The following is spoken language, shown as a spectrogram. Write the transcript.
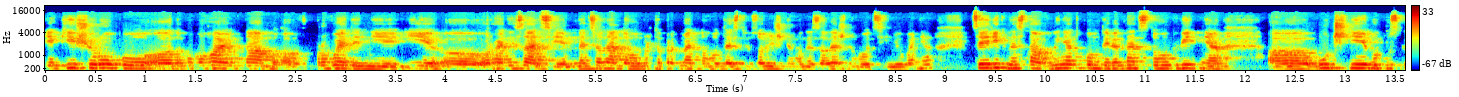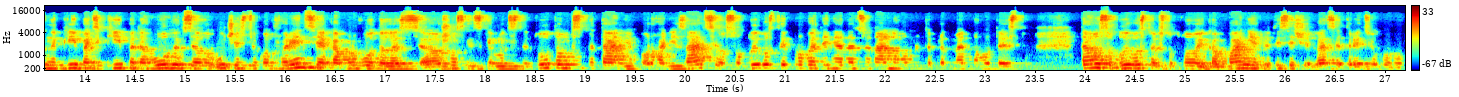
які щороку е, допомагають нам е, в проведенні і організації національного мультипредметного тесту зовнішнього незалежного оцінювання. Цей рік не став винятком. 19 квітня учні, випускники, батьки, педагоги взяли участь у конференції, яка проводилась Шосткинським інститутом з питань організації, особливостей проведення національного мультипредметного тесту та особливостей вступної кампанії 2023 року.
